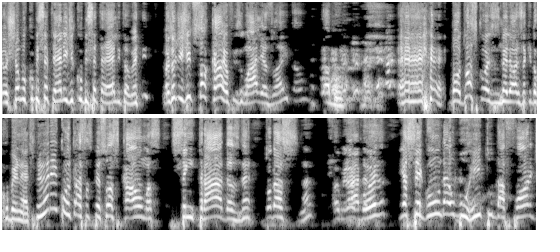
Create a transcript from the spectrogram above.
eu chamo o CubeCTL de CubeCTL também. Mas eu digito só K, eu fiz um alias lá, então tá bom. É, bom, duas coisas melhores aqui do Kubernetes. Primeiro é encontrar essas pessoas calmas, centradas, né? Todas, né? Foi a melhor coisa. E a segunda é o burrito da Ford,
